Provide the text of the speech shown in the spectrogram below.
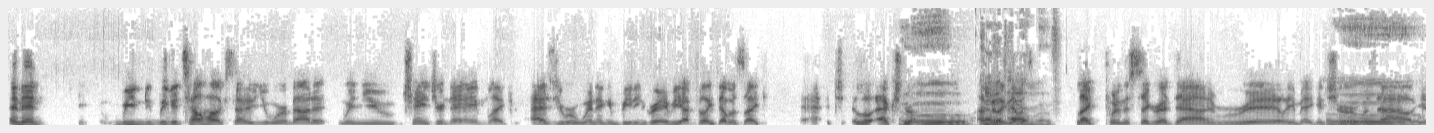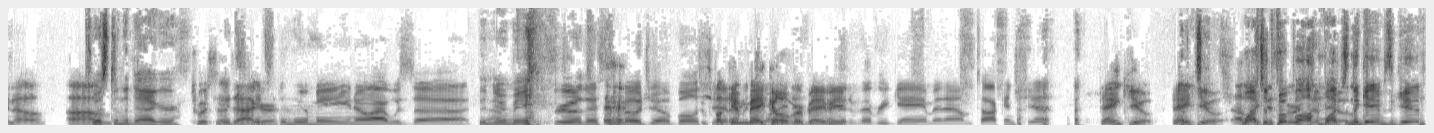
And then we we could tell how excited you were about it when you changed your name, like as you were winning and beating Gravy. I feel like that was like a a little extra, Ooh, I kind feel of like power that was- move. like putting the cigarette down and really making sure it was out. You know, um, Twisting the dagger. twisting the It's, dagger. it's the new me. You know, I was uh The new I'm me. through this mojo bullshit. Fucking makeover, every baby. Of every game, and I'm talking shit. Thank you, thank you. I like watching this football, version of you. watching the games again.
